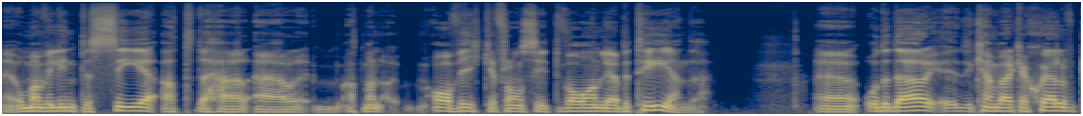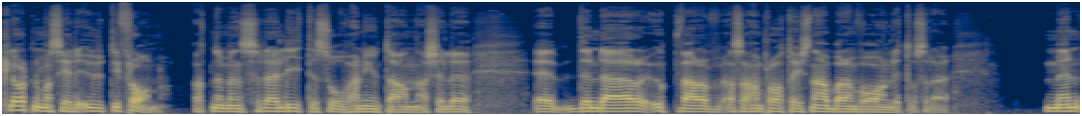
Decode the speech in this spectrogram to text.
Eh, och man vill inte se att det här är att man avviker från sitt vanliga beteende. Eh, och det där eh, kan verka självklart när man ser det utifrån. Att nej men sådär lite sov han ju inte annars. Eller den där uppvarv, alltså han pratar ju snabbare än vanligt och sådär. Men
